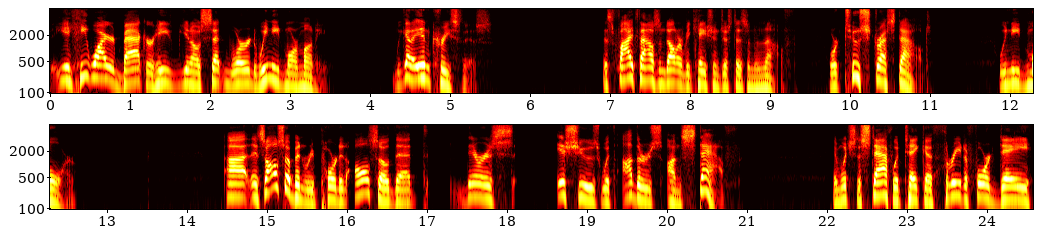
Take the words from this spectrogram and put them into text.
he wired back or he, you know, sent word, we need more money. We got to increase this. This $5,000 vacation just isn't enough. We're too stressed out. We need more. Uh, it's also been reported also that there is issues with others on staff in which the staff would take a three to four day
